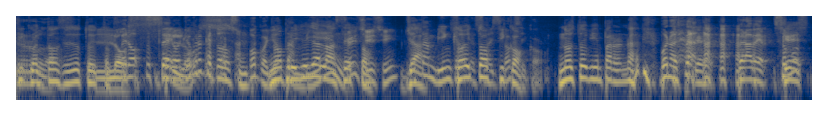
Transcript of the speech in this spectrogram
tóxico, rudos. entonces yo estoy tóxico. Los Pero, pero yo creo que todos un poco. Yo no, pero yo ya lo acepto. Sí, sí, sí. Ya. Yo también creo soy que soy tóxico. tóxico. No estoy bien para nadie. Bueno, espérate. Pero a ver, ¿somos ¿Qué?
